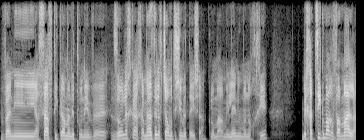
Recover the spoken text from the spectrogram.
ואני אספתי כמה נתונים, וזה הולך ככה, מאז 1999, כלומר מילניום הנוכחי, בחצי גמר ומעלה,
